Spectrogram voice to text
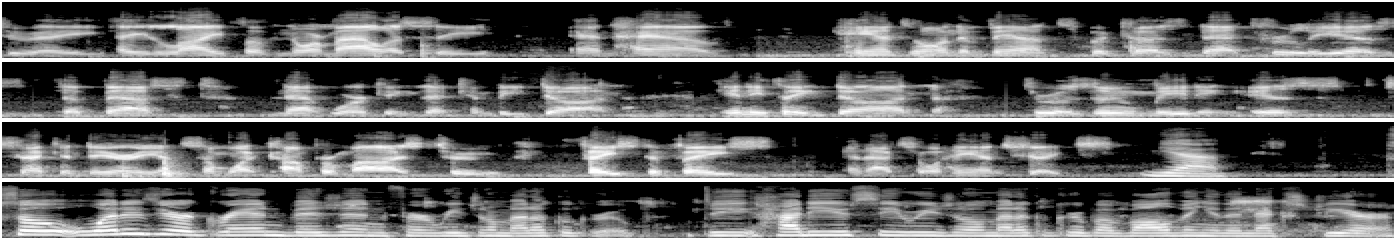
to a, a life of normalcy and have hands on events because that truly is the best networking that can be done. Anything done through a Zoom meeting is secondary and somewhat compromised to face to face and actual handshakes. Yeah. So, what is your grand vision for Regional Medical Group? Do you, how do you see Regional Medical Group evolving in the next year?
